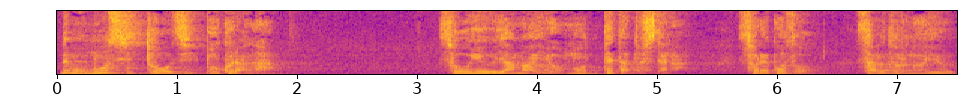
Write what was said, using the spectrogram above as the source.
でももし当時僕らがそういう病を持ってたとしたらそれこそサルトルの言う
